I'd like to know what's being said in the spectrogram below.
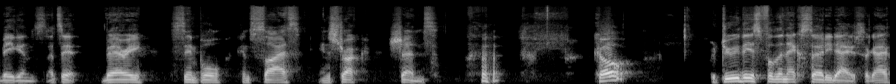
vegans. That's it. Very simple, concise instructions. cool. Do this for the next 30 days. Okay.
